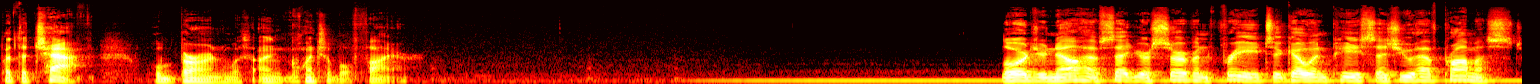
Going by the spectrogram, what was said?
but the chaff will burn with unquenchable fire. Lord, you now have set your servant free to go in peace as you have promised.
